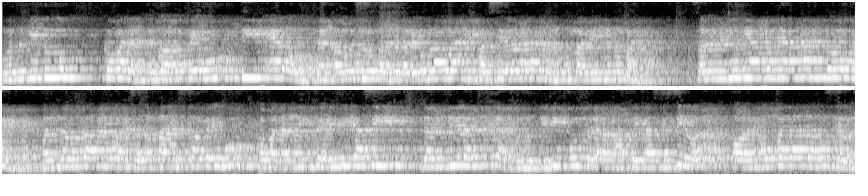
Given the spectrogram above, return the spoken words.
Untuk itu, Ketua KPU, tim LO, dan seluruh Kota Tidore Kepulauan dipersilakan untuk kembali ke tempat. Selanjutnya penyerahan dokumen pendaftaran oleh Sekretaris KPU kepada tim verifikasi dan dilanjutkan untuk diinput ke dalam aplikasi Sila oleh operator Sila.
